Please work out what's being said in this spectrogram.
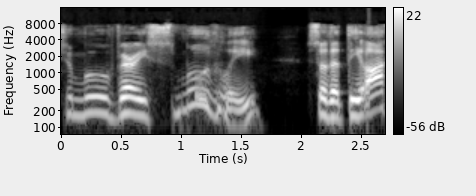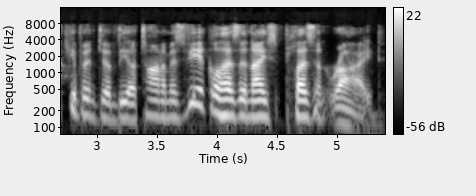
to move very smoothly so that the occupant of the autonomous vehicle has a nice, pleasant ride.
